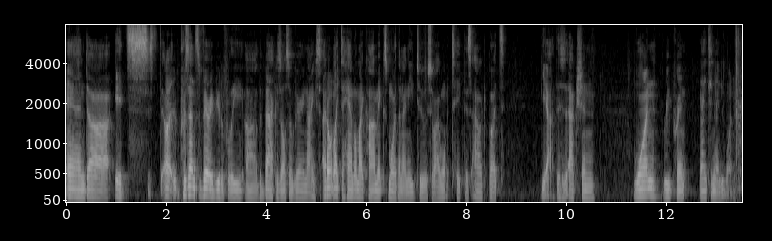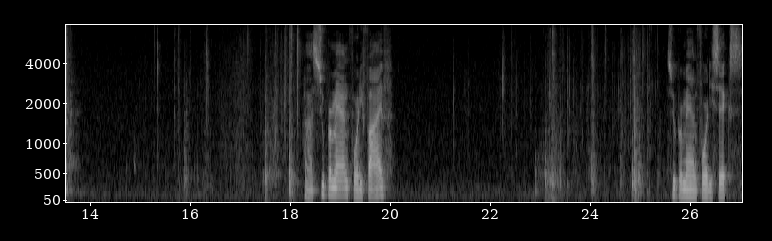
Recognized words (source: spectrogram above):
and uh, uh, it presents very beautifully. Uh, the back is also very nice. I don't like to handle my comics more than I need to, so I won't take this out. But yeah, this is Action One reprint, 1991. Uh, Superman 45. Superman 46.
